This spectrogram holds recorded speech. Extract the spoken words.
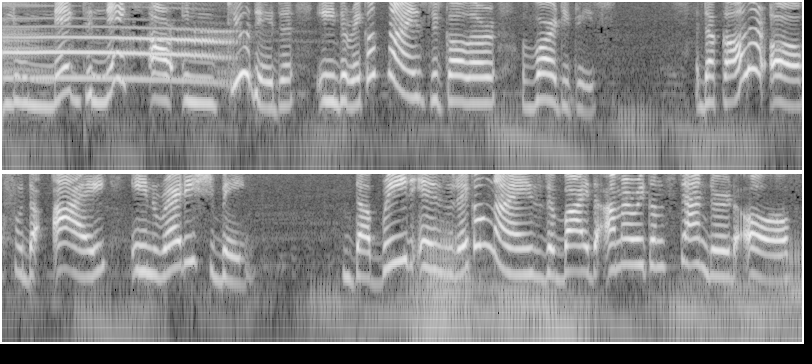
blue-naked necks are included in the recognized color vertices. The color of the eye in reddish bay. The breed is recognized by the American Standard of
